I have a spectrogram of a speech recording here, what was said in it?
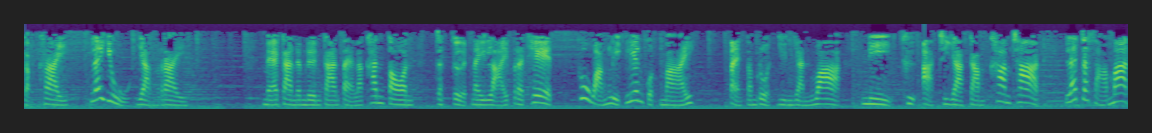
กับใคร และอยู่อย่างไร แม้การดำเนินการแต่ละขั้นตอนจะเกิดในหลายประเทศ เพื่อหวังหลีกเลี่ยงกฎหมาย แต่ตำรวจยืนยันว่า นี่คืออาชญากรรมข้ามชาติ และจะสามารถ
